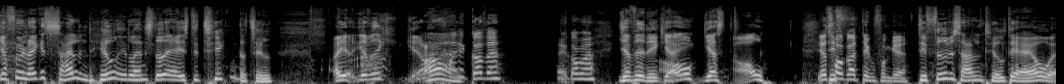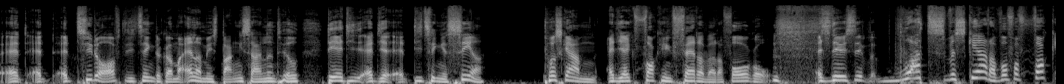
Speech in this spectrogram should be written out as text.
Jeg føler ikke, at Silent Hill et eller andet sted er æstetikken dertil. Og jeg, jeg ved ikke... Oh. Ja, det kan godt være. Det kan godt være. Jeg ved det ikke. Jeg, oh. jeg, oh. Jeg det, tror godt, det kunne fungere. Det fede ved Silent Hill, det er jo, at, at, at tit og ofte de ting, der gør mig allermest bange i Silent Hill, det er, de, at, jeg, at de ting, jeg ser, på skærmen, at jeg ikke fucking fatter, hvad der foregår. altså, det er jo what? Hvad sker der? Hvorfor fuck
